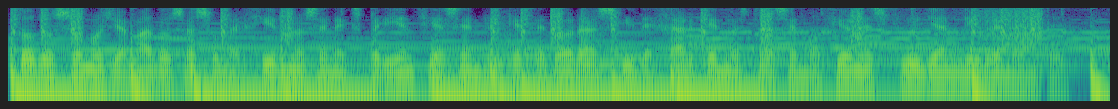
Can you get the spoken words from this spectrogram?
todos somos llamados a sumergirnos en experiencias enriquecedoras y dejar que nuestras emociones fluyan libremente.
